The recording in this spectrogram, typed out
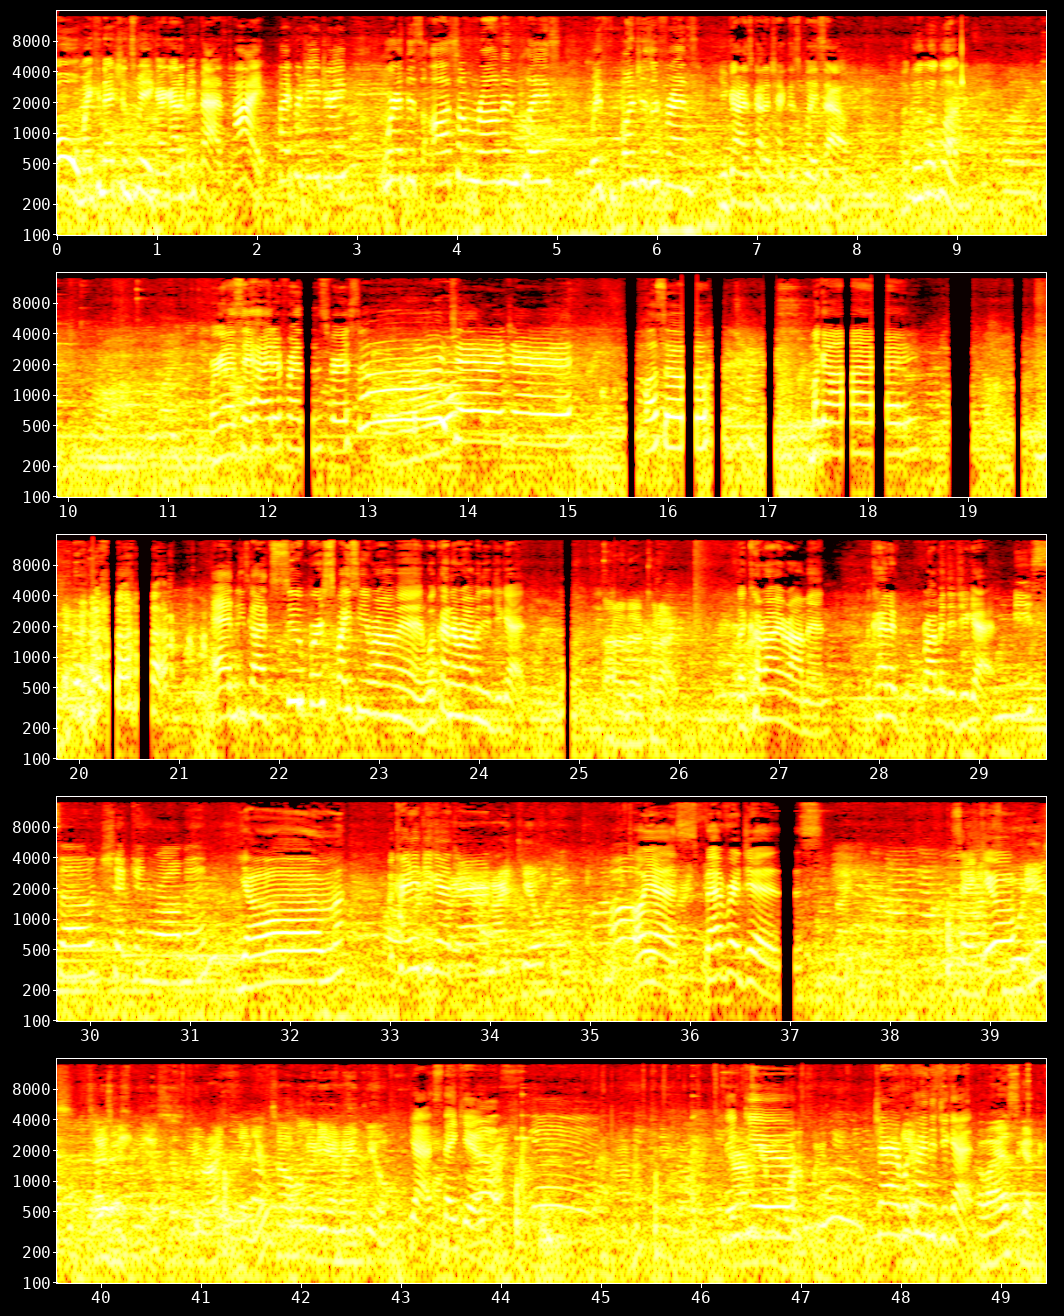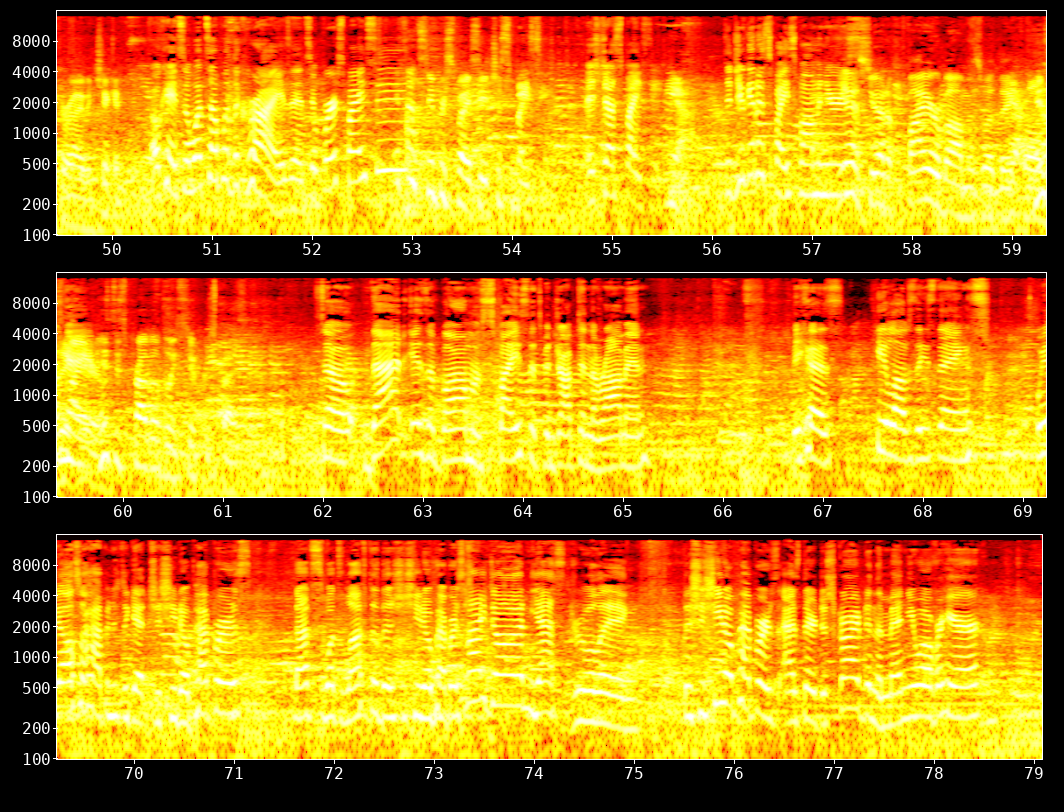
Oh, my connection's weak. I gotta be fast. Hi, Piper J. Drake. We're at this awesome ramen place with bunches of friends. You guys gotta check this place out. Look, look, look, look. We're gonna say hi to friends first. Hi, JR and Jared. Also, my guy. and he's got super spicy ramen. What kind of ramen did you get? Uh, the karai. The karai ramen. What kind of ramen did you get? Miso chicken ramen. Yum. What kind did you get, Jared? Night. Oh yes, beverages. Thank you. Smoothies. That's me. Yes. Smoothie, right? Thank you. So Bulgaria night kill. Yes, thank you. Thank Water you. for you. Jared, what kind did you get? Oh, I also got the karai with chicken. Okay, so what's up with the karai? Is it super spicy? It's not super spicy, it's just spicy. It's just spicy. Yeah. Did you get a spice bomb in yours? Yes, you had a fire bomb is what they call his it. might- His is probably super spicy. So that is a bomb of spice that's been dropped in the ramen because he loves these things. We also happened to get shishito peppers. That's what's left of the shishito peppers. Hi, Dawn. Yes, drooling. The shishito peppers, as they're described in the menu over here,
